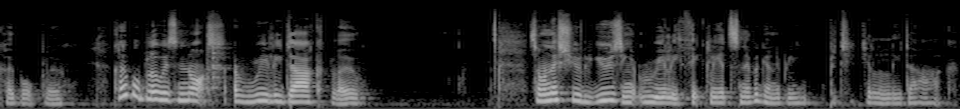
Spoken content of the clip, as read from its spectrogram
cobalt blue. Cobalt blue is not a really dark blue. So unless you're using it really thickly, it's never going to be particularly dark.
